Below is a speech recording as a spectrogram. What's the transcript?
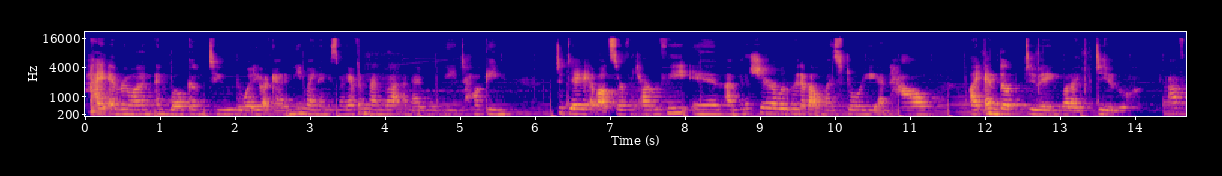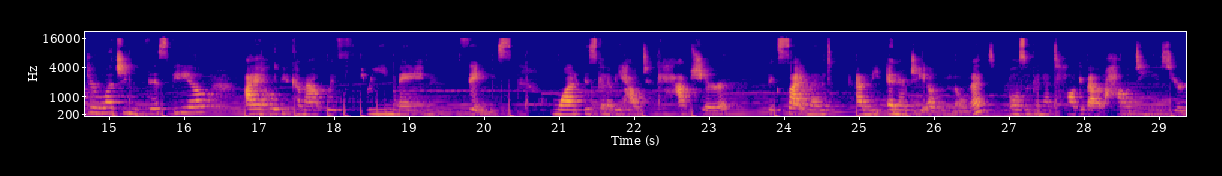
Hi everyone and welcome to the Wedio Academy. My name is Maria Fernanda and I will be talking today about surf photography and I'm gonna share a little bit about my story and how I end up doing what I do. After watching this video, I hope you come out with three main things. One is gonna be how to capture the excitement and the energy of the moment. Also gonna talk about how to use your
